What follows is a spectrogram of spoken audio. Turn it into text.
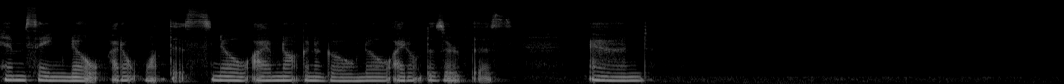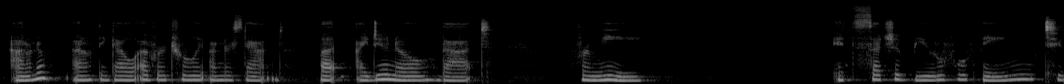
him saying no, I don't want this. No, I'm not going to go. No, I don't deserve this. And I don't know. I don't think I will ever truly understand. But I do know that for me, it's such a beautiful thing to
